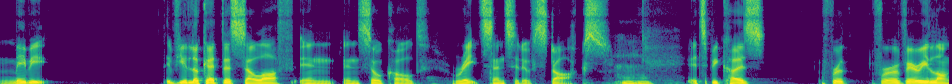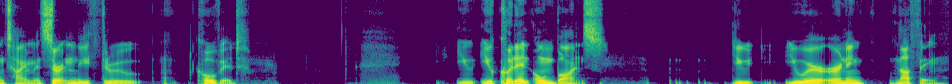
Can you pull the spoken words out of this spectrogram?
maybe if you look at the sell off in in so-called rate sensitive stocks, mm-hmm. it's because for for a very long time and certainly through COVID, you you couldn't own bonds. You you were earning nothing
